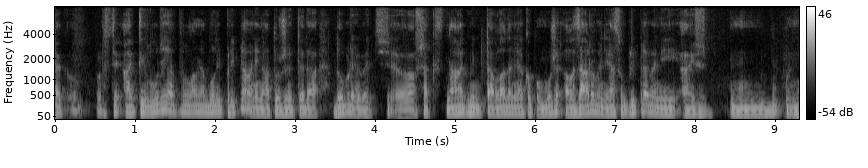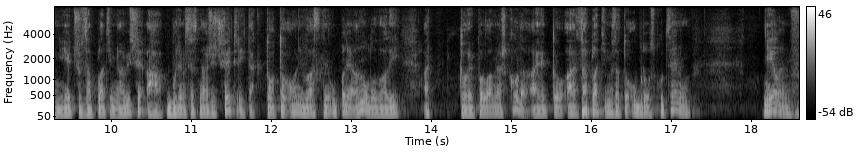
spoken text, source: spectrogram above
tak proste aj tí ľudia podľa mňa boli pripravení na to, že teda dobre, veď e, však snáď mi tá vláda nejako pomôže, ale zároveň ja som pripravený aj, že niečo zaplatím navyše a budem sa snažiť šetriť. Tak toto oni vlastne úplne anulovali a to je podľa mňa škoda. A, je to, a zaplatím za to obrovskú cenu. Nie len v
